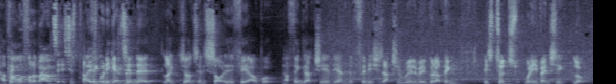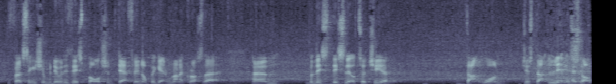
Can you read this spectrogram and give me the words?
I think. powerful about it. It's just I think when he gets in it? there, like John said, he sorted his feet out. But I mm. think actually at the end, the finish is actually really, really good. I think mm. His touch when he eventually look, the first thing he should be doing is this ball should definitely not be getting run across there. Um, but this this little touch here, that one, just that little stop,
